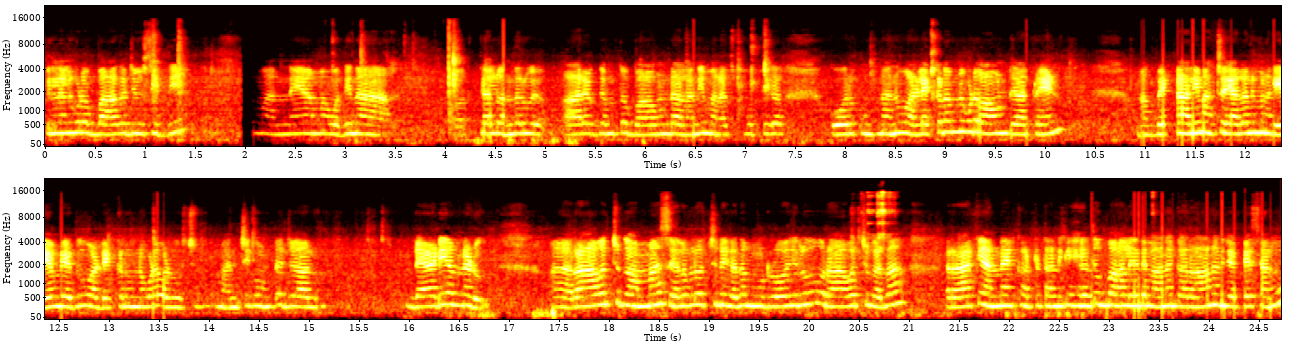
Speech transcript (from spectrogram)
పిల్లల్ని కూడా బాగా చూసిద్ది. మా అన్నయ్య మా వదిన పిల్లలు అందరూ ఆరోగ్యంతో బాగుండాలని మనస్ఫూర్తిగా కోరుకుంటున్నాను. వాళ్ళు ఎక్కడన్నా కూడా బాగుంటారు ఫ్రెండ్ మాకు పెట్టాలి మాకు చేయాలని మనకు ఏం లేదు. వాళ్ళు ఎక్కడ ఉన్నా కూడా వచ్చి మంచిగా ఉంటే చాలు. డాడీ అన్నాడు "ఆ, రావచ్చు అమ్మ సెలవులు వచ్చినాయి కదా మూడు రోజులు రావచ్చు కదా. రాకి అన్నయ్య కట్టడానికి హెల్త్ బాగాలేదు నాన్నగా రానని చెప్పేశాను.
